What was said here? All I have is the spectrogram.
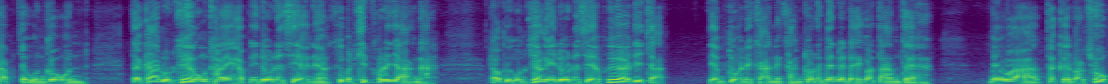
ครับจะอุ่นก็อุ่น แต่การอุ่นเครื่องของไทยกับอินโดนีเซียเนี่ยคือมันคิดคนละอย่างนะ เราไปอุ่นเครื่องอินโดนีเซียเพื่อที่จะเตรียมตัวในการแข่งขันทัวร์นาเมนต์ใดๆก็ตามแต่ ไม่ว่าถ้าเกิดเราโชค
